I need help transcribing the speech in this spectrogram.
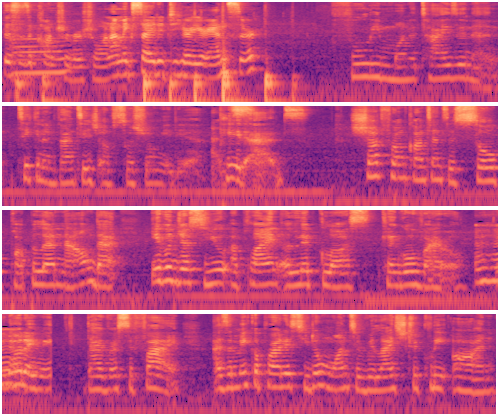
This is a controversial one. I'm excited to hear your answer. Fully monetizing and taking advantage of social media. Ads. Paid ads. Short form content is so popular now that even just you applying a lip gloss can go viral. You know mm-hmm. what I mean? Diversify. As a makeup artist, you don't want to rely strictly on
